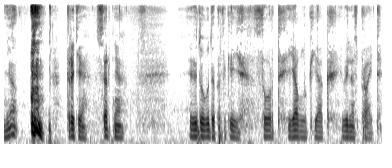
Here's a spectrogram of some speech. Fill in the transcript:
дня. 3 серпня. Відео буде про такий сорт яблук, як Вільнюс Прайд.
